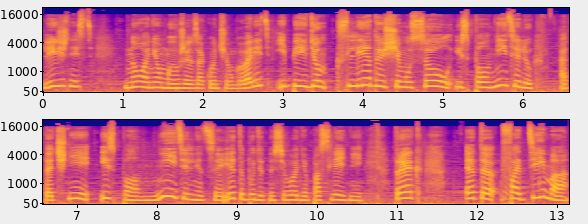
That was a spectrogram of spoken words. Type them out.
личность, но о нем мы уже закончим говорить и перейдем к следующему соул-исполнителю, а точнее исполнительнице, и это будет на сегодня последний трек. Это Фатима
